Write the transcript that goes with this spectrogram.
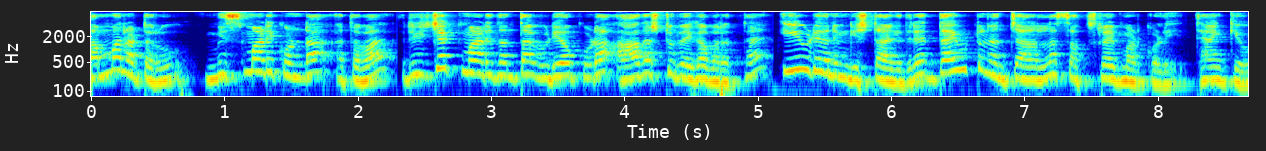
ನಮ್ಮ ನಟರು ಮಿಸ್ ಮಾಡಿಕೊಂಡ ಅಥವಾ ರಿಜೆಕ್ಟ್ ಮಾಡಿದಂತ ವಿಡಿಯೋ ಕೂಡ ಆದಷ್ಟು ಬೇಗ ಬರುತ್ತೆ. ಈ ವಿಡಿಯೋ ನಿಮ್ಗೆ ಇಷ್ಟ ಆಗಿದ್ರೆ ದಯವಿಟ್ಟು ನನ್ನ ಚಾನಲ್ನ ಸಬ್ಸ್ಕ್ರೈಬ್ ಮಾಡ್ಕೊಳ್ಳಿ. Thank you.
